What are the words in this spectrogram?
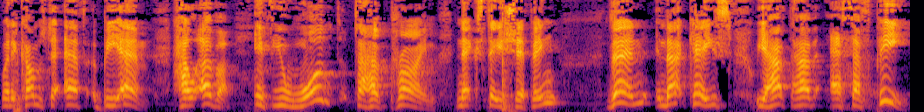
when it comes to FBM. However, if you want to have Prime next day shipping, then in that case, you have to have SFP.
